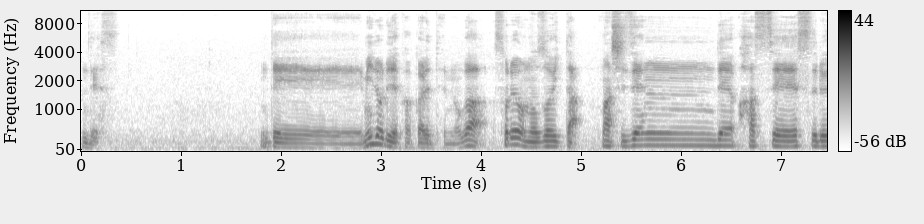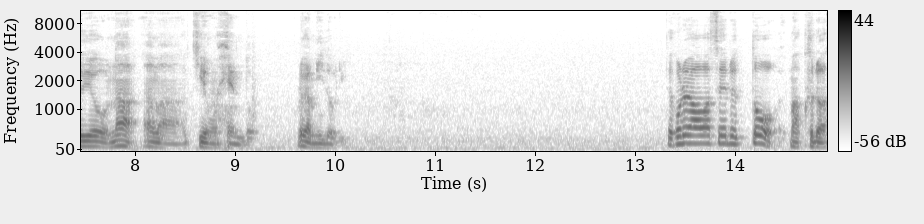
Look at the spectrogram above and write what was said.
です。で緑で書かれてるのがそれを除いた、まあ、自然で発生するような、まあ、気温変動。これが緑。でこれを合わせると、まあ、黒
